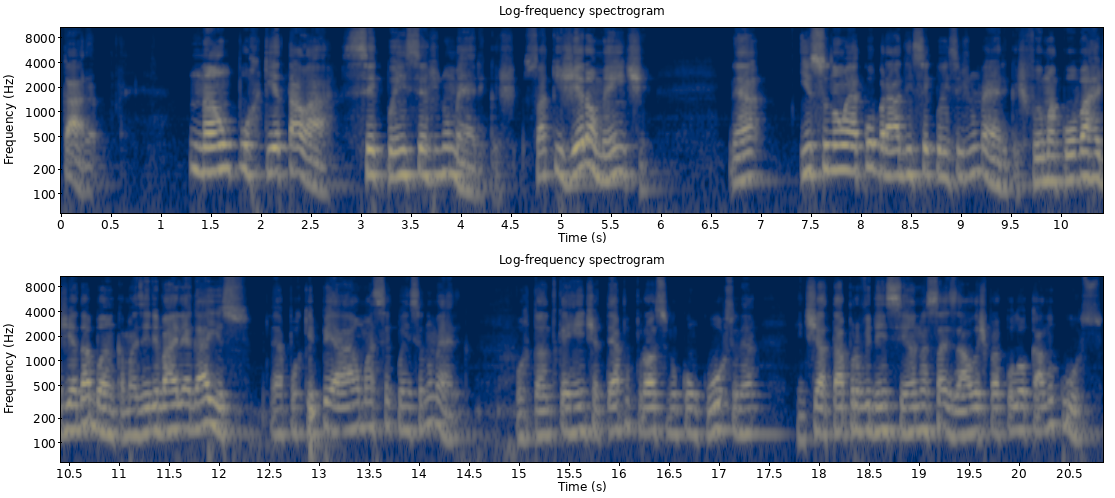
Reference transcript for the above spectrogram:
Cara, não porque está lá, sequências numéricas. Só que geralmente, né, isso não é cobrado em sequências numéricas. Foi uma covardia da banca, mas ele vai alegar isso, né, porque PA é uma sequência numérica. Portanto, que a gente até para o próximo concurso, né, a gente já está providenciando essas aulas para colocar no curso.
